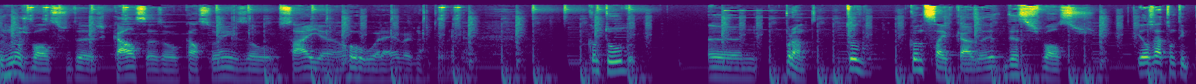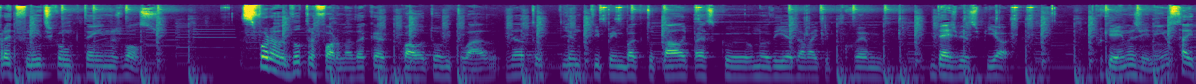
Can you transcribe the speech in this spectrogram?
os meus bolsos das calças ou calções ou saia ou whatever, não estou a brincar. Contudo, hum, pronto, todo, quando saio de casa desses bolsos, eles já estão tipo pré-definidos com o que têm nos bolsos. Se for de outra forma da qual eu estou habituado, já estou dentro tipo em bug total e parece que o meu dia já vai tipo correr 10 vezes pior. Porque imaginem, eu saio,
